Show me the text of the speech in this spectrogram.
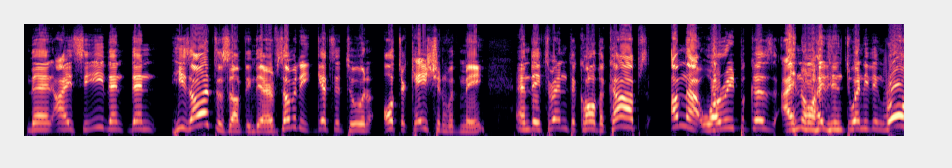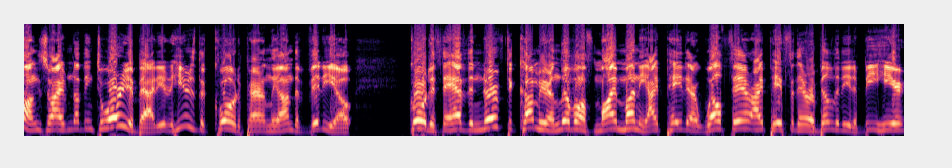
then ICE, then then he's onto something there. If somebody gets into an altercation with me and they threaten to call the cops, I'm not worried because I know I didn't do anything wrong, so I have nothing to worry about. Here's the quote apparently on the video. Quote, if they have the nerve to come here and live off my money, I pay their welfare, I pay for their ability to be here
